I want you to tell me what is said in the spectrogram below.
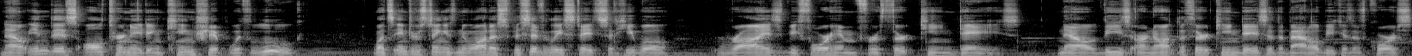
Now, in this alternating kingship with Lugh, what's interesting is Nuada specifically states that he will rise before him for 13 days. Now, these are not the 13 days of the battle because, of course,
